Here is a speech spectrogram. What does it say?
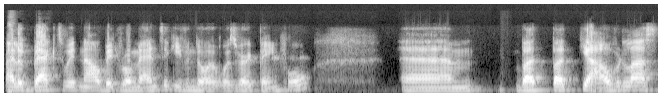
I look back to it now a bit romantic, even though it was very painful. Um, but but yeah, over the last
